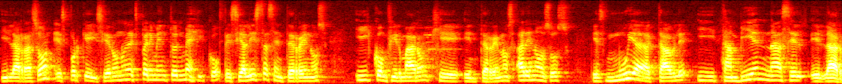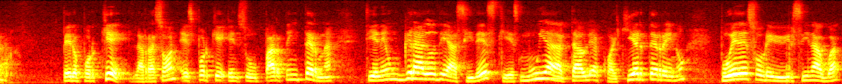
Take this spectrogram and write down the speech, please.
Y la razón es porque hicieron un experimento en México, especialistas en terrenos, y confirmaron que en terrenos arenosos es muy adaptable y también nace el, árbol. ¿Pero por qué? La razón es porque en su parte interna tiene un grado de acidez que es muy adaptable a cualquier terreno, puede sobrevivir sin agua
